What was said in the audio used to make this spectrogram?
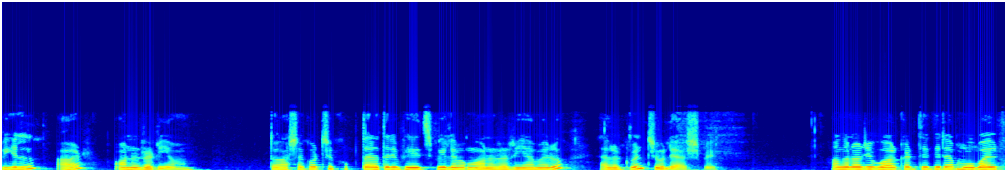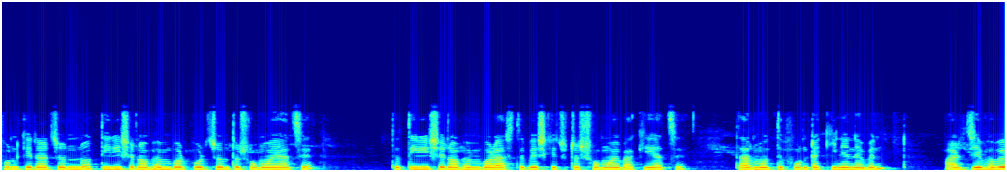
বিল আর অনারারিয়াম তো আশা করছি খুব তাড়াতাড়ি ভেজ বিল এবং অনারারিয়ামেরও অ্যালটমেন্ট চলে আসবে। অঙ্গনওয়াড়ি ওয়ার্কার দিদিরা মোবাইল ফোন কেনার জন্য তিরিশে নভেম্বর পর্যন্ত সময় আছে। তো তিরিশে নভেম্বর আসতে বেশ কিছুটা সময় বাকি আছে। তার মধ্যে ফোনটা কিনে নেবেন। আর যেভাবে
